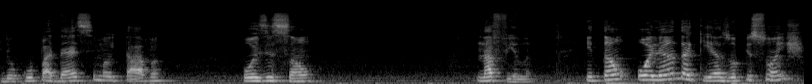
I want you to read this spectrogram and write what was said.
Ele ocupa a 18ª posição na fila. Então, olhando aqui as opções,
